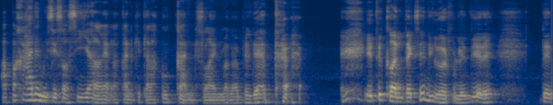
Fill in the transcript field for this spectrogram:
apakah ada misi sosial yang akan kita lakukan selain mengambil data? Itu konteksnya di luar penelitian ya. Dan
